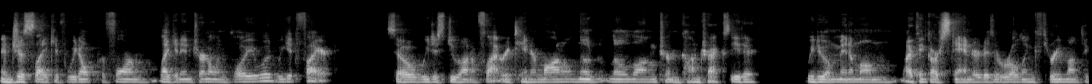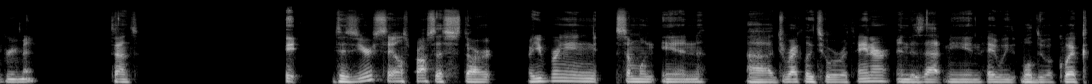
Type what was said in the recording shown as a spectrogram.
And just like if we don't perform like an internal employee would, we get fired. So we just do on a flat retainer model, no, no long term contracts either. We do a minimum. I think our standard is a rolling three month agreement. Sense. Does your sales process start? Are you bringing someone in uh, directly to a retainer? And does that mean, hey, we, we'll do a quick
